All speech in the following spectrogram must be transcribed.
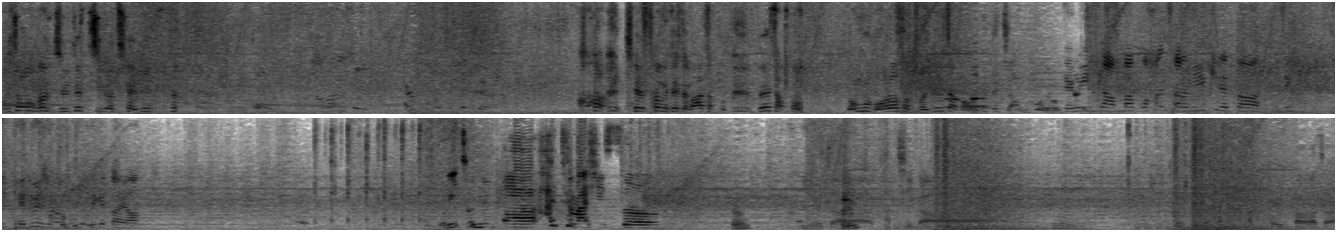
무서운 건 둘째치고 재밌어. 아, 죄송, 죄송. 아, 자꾸, 왜 자꾸, 너무 멀어서 전유자가 어디 있는지 안 보여. 데미지가 안 맞고 한 사람 1킬 했다. 이제 궤도에서 좀 되겠다 야. 우리 전율자 하트 맛이 있어 전유자 응? 같이 가. 음. 칵테일 바 가자.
